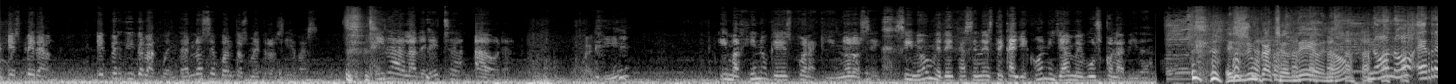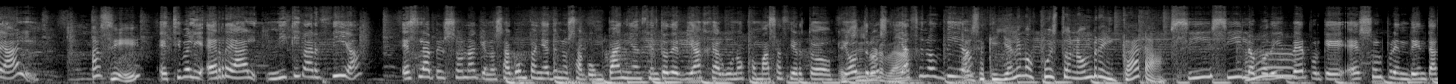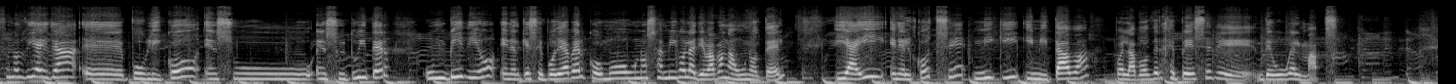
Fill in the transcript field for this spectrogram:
Espera, he perdido la cuenta. No sé cuántos metros llevas. Gira a la derecha ahora. ¿Aquí? Imagino que es por aquí, no lo sé. Si no, me dejas en este callejón y ya me busco la vida. eso es un cachondeo, ¿no? No, no, es real. Ah, sí. Estivali, es real. Nicky García es la persona que nos ha acompañado y nos acompaña en cientos de viajes, algunos con más aciertos que Eso otros. Y hace unos días O sea que ya le hemos puesto nombre y cara. Sí, sí, lo Ah. podéis ver porque es sorprendente. Hace unos días ella eh, publicó en su, en su Twitter un vídeo en el que se podía ver cómo unos amigos la llevaban a un hotel. Y ahí en el coche, Nicky imitaba pues, la voz del GPS de, de Google Maps.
